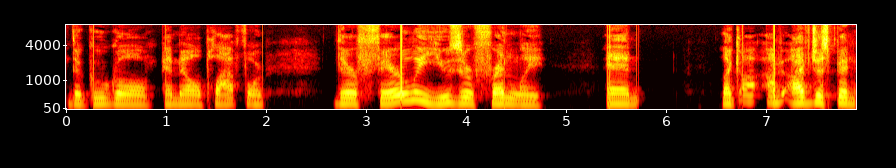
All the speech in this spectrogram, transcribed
the Google ML platform. They're fairly user friendly, and like I've I've just been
